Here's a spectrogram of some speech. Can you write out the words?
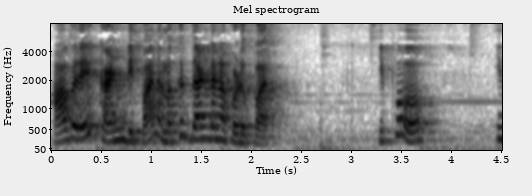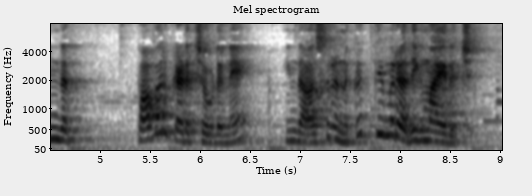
அவரே கண்டிப்பாக நமக்கு தண்டனை கொடுப்பார். இப்போது இந்த பவர் கிடைச்ச உடனே இந்த அசுரனுக்கு திமிரு அதிகமாயிருச்சு.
